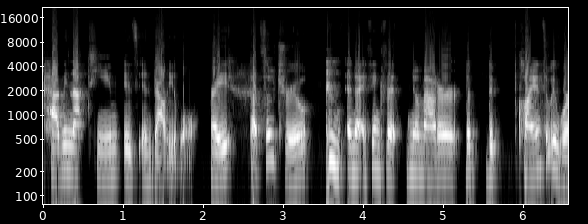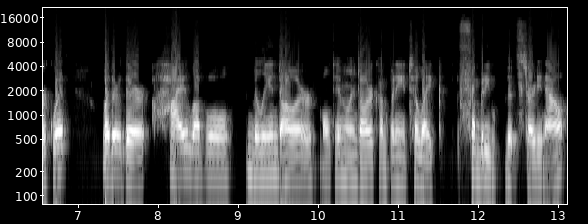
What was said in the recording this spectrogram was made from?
Having that team is invaluable, right? That's so true. and I think that no matter the, the clients that we work with, whether they're high level, million dollar, multi million dollar company to like somebody that's starting out,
